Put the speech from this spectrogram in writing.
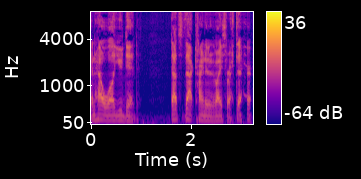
and how well you did. That's that kind of advice right there.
